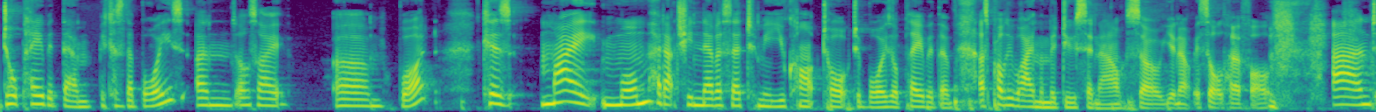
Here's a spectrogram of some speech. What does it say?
don't play with them because they're boys." And I was like, "Um, what?" Because my mum had actually never said to me, "You can't talk to boys or play with them." That's probably why I'm a Medusa now. So you know, it's all her fault. and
